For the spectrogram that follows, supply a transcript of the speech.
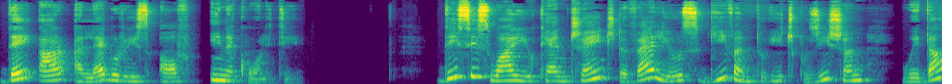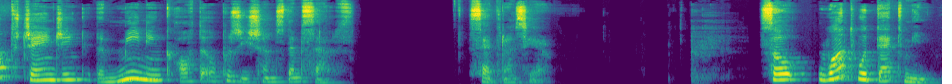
they are allegories of inequality. This is why you can change the values given to each position without changing the meaning of the oppositions themselves, said Rancière. So, what would that mean?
